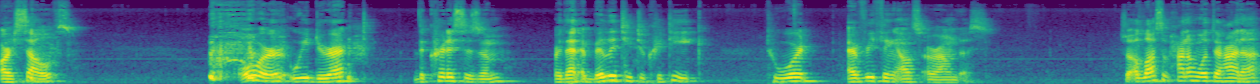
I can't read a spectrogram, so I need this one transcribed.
ourselves, or we direct the criticism or that ability to critique toward everything else around us. So Allah subhanahu wa ta'ala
